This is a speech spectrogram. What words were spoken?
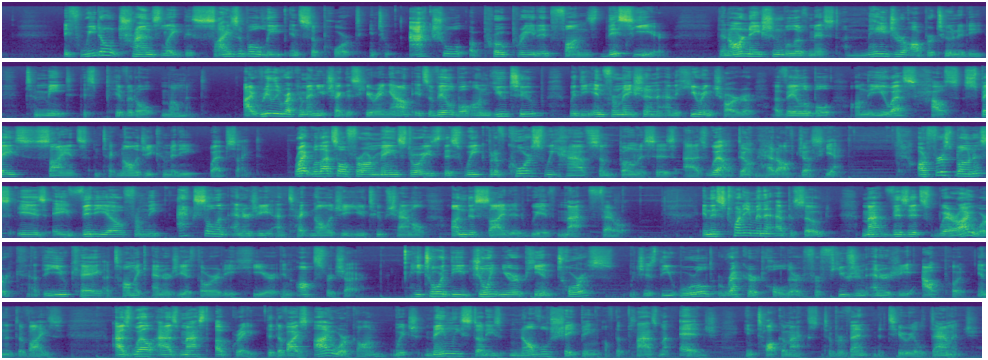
if we don't translate this sizable leap in support into actual appropriated funds this year, then our nation will have missed a major opportunity to meet this pivotal moment. I really recommend you check this hearing out. It's available on YouTube with the information and the hearing charter available on the US House Space, Science and Technology Committee website. Right, well that's all for our main stories this week, but of course we have some bonuses as well. Don't head off just yet. Our first bonus is a video from the excellent energy and technology YouTube channel Undecided with Matt Ferrell. In this 20 minute episode, Matt visits where I work at the UK Atomic Energy Authority here in Oxfordshire. He toured the Joint European Torus, which is the world record holder for fusion energy output in a device, as well as MAST Upgrade, the device I work on, which mainly studies novel shaping of the plasma edge in tokamaks to prevent material damage.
